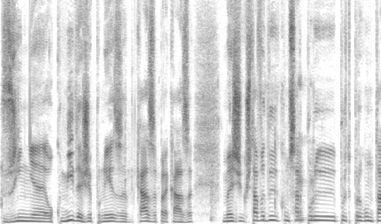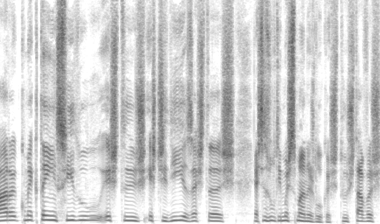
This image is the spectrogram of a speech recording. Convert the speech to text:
cozinha ou comida japonesa de casa para casa, mas gostava de começar por, por te perguntar como é que têm sido estes, estes dias, estas, estas últimas semanas, Lucas. Tu estavas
